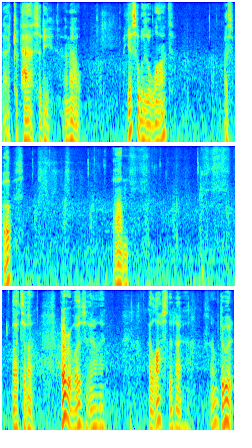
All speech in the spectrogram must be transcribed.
that capacity and that, I guess it was a want, I suppose. Um, but uh, whatever it was, you know, I, I lost it. I, I don't do it.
